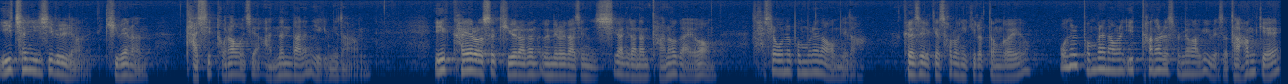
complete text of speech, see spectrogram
2021년 기회는 다시 돌아오지 않는다는 얘기입니다. 이 카이로스 기회라는 의미를 가진 시간이라는 단어가요. 사실 오늘 본문에 나옵니다. 그래서 이렇게 서론이 길었던 거예요. 오늘 본문에 나오는 이 단어를 설명하기 위해서 다 함께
